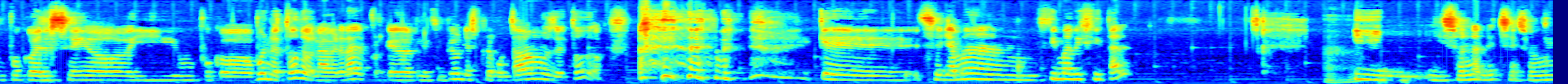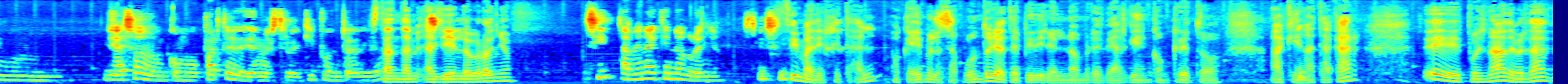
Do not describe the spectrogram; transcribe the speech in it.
un poco el SEO y un poco, bueno, todo, la verdad, porque al principio les preguntábamos de todo, que se llaman Cima Digital y, son la leche, son ya son como parte de nuestro equipo en realidad. ¿Están allí en Logroño? Sí, también aquí en Logroño. Sí, Cima Digital, ok, me los apunto, ya te pediré el nombre de alguien concreto a quien atacar. Eh, pues nada, de verdad,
